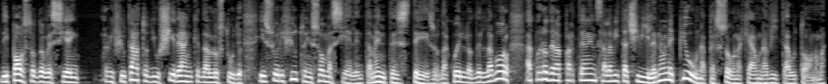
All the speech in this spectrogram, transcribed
di posto dove si è in rifiutato di uscire anche dallo studio. Il suo rifiuto, insomma, si è lentamente esteso da quello del lavoro a quello dell'appartenenza alla vita civile. Non è più una persona che ha una vita autonoma,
